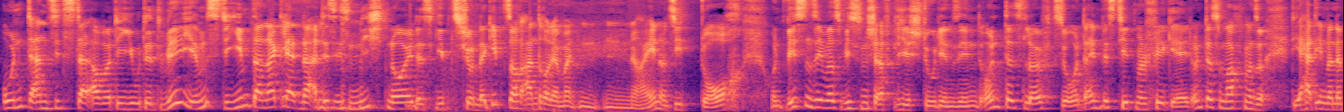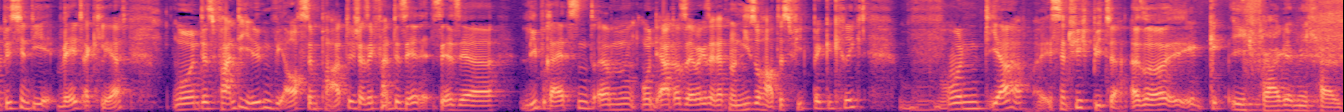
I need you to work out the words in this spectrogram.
Und dann sitzt da aber die Judith Williams, die ihm dann erklärt, na, das ist nicht neu, das gibt's schon, da gibt's auch andere. Und er meint, "N- nein. Und sie, doch. Und wissen Sie, was wissenschaftliche Studien sind? Und das läuft so. Und da investiert man viel Geld. Und das macht man so. Die hat ihm dann ein bisschen die Welt erklärt. Und das fand ich irgendwie auch sympathisch, also ich fand das sehr, sehr, sehr liebreizend. Ähm, und er hat auch selber gesagt, er hat noch nie so hartes Feedback gekriegt. Und ja, ist natürlich bitter, also äh, Ich frage mich halt,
